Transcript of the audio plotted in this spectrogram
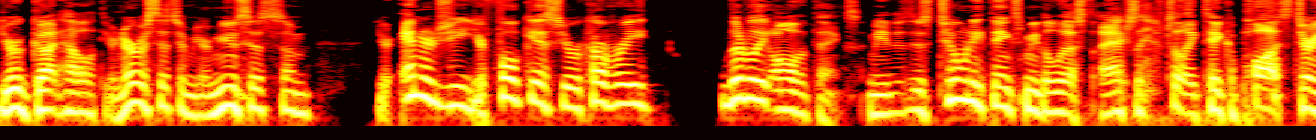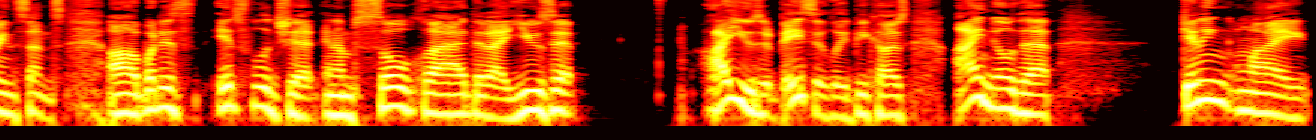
your gut health, your nervous system, your immune system, your energy, your focus, your recovery, literally all the things. I mean, there's too many things for me to list. I actually have to like take a pause during the sentence. Uh, but it's it's legit, and I'm so glad that I use it. I use it basically because I know that getting my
